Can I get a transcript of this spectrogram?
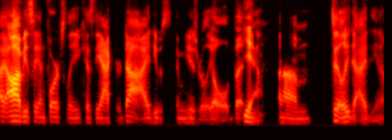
obviously, unfortunately, because the actor died, he was I mean he was really old, but Yeah. um, still he died. You know.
